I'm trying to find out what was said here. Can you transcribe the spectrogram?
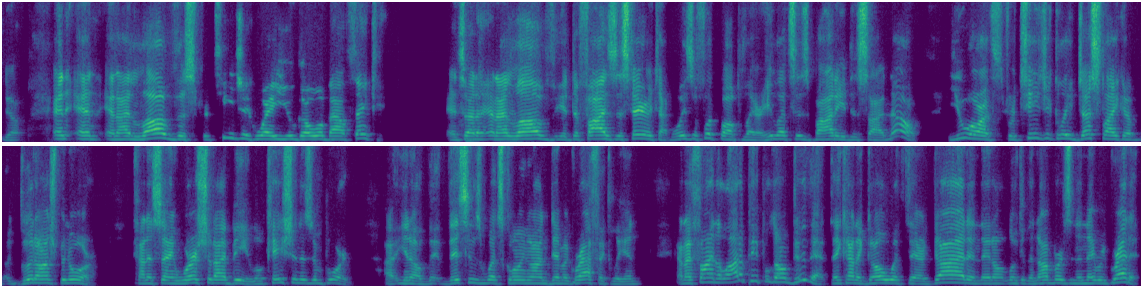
yeah, and and and I love the strategic way you go about thinking. And so, and I love it defies the stereotype. Well, he's a football player. He lets his body decide. No, you are strategically just like a, a good entrepreneur kind of saying, where should I be? Location is important. Uh, you know, th- this is what's going on demographically. And, and I find a lot of people don't do that. They kind of go with their gut and they don't look at the numbers and then they regret it.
